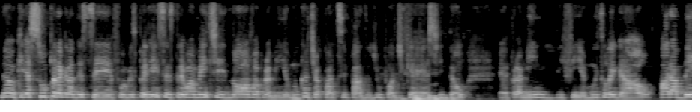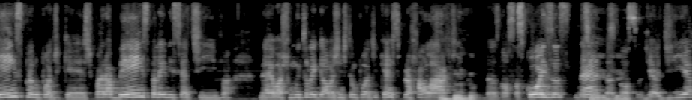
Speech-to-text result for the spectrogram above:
Não, eu queria super agradecer, foi uma experiência extremamente nova para mim, eu nunca tinha participado de um podcast, então, é, para mim, enfim, é muito legal. Parabéns pelo podcast, parabéns pela iniciativa. Né, eu acho muito legal a gente ter um podcast para falar aqui do, das nossas coisas, né, sim, do nosso dia a dia.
